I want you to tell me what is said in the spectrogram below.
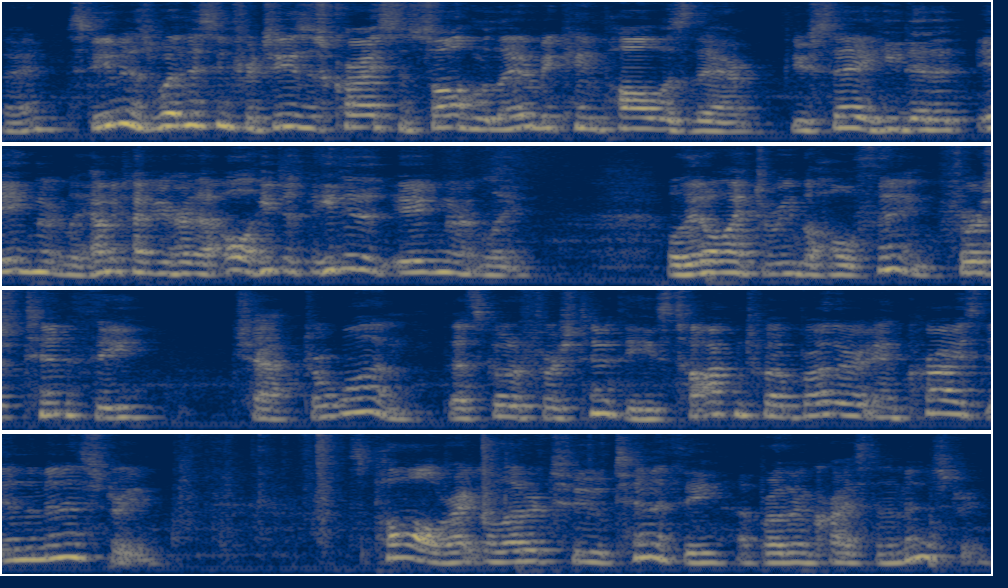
Okay. Stephen is witnessing for Jesus Christ, and Saul, who later became Paul, was there. You say he did it ignorantly. How many times have you heard that? Oh, he just he did it ignorantly. Well, they don't like to read the whole thing. First Timothy chapter 1. Let's go to First Timothy. He's talking to a brother in Christ in the ministry. It's Paul writing a letter to Timothy, a brother in Christ in the ministry.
